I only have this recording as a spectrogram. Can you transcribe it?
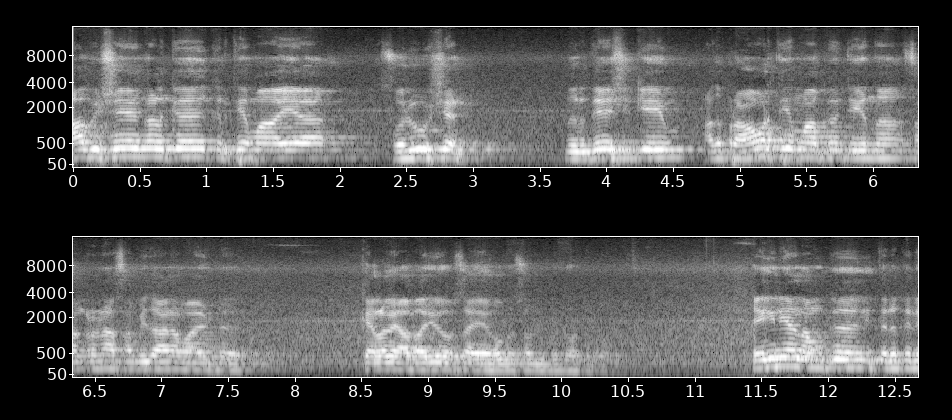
ആ വിഷയങ്ങൾക്ക് കൃത്യമായ സൊല്യൂഷൻ നിർദ്ദേശിക്കുകയും അത് പ്രാവർത്തികമാക്കുകയും ചെയ്യുന്ന സംഘടനാ സംവിധാനമായിട്ട് കേരള വ്യാപാരി വ്യവസായ ഏകോപന മുന്നോട്ട് പോകും. എങ്ങനെയാണ് നമുക്ക് ഇത്തരത്തിൽ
